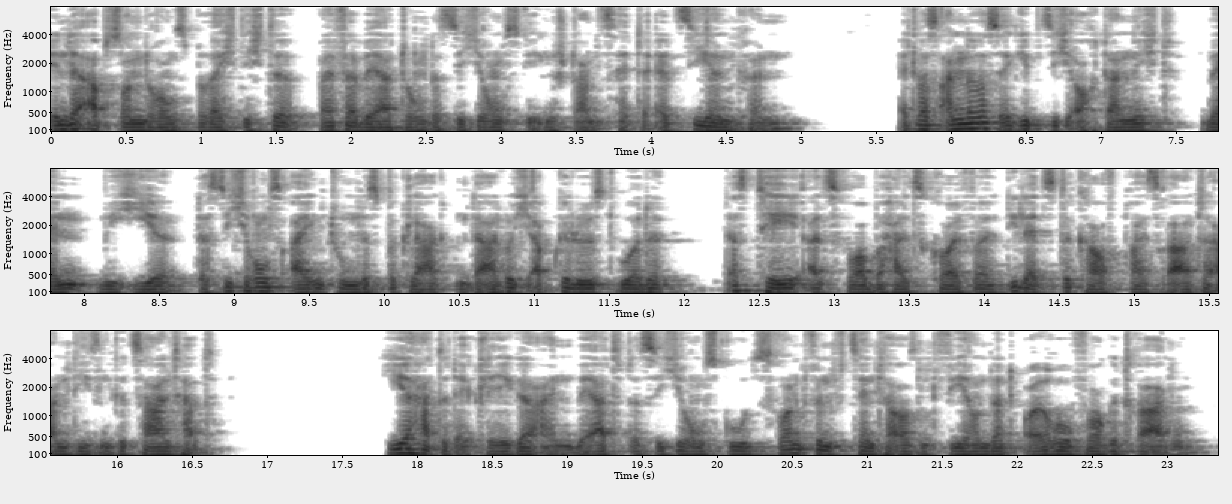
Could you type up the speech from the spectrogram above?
den der Absonderungsberechtigte bei Verwertung des Sicherungsgegenstands hätte erzielen können etwas anderes ergibt sich auch dann nicht, wenn, wie hier, das Sicherungseigentum des Beklagten dadurch abgelöst wurde, dass T als Vorbehaltskäufer die letzte Kaufpreisrate an diesen gezahlt hat. Hier hatte der Kläger einen Wert des Sicherungsguts von 15.400 Euro vorgetragen,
